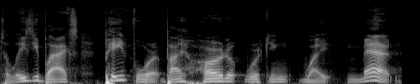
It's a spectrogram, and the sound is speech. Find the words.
to lazy blacks paid for by hard-working white men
